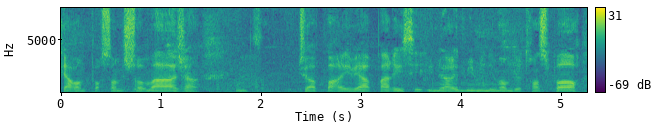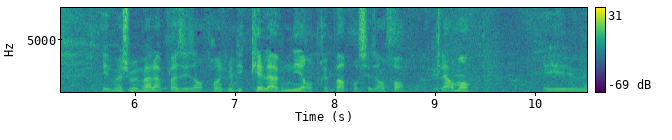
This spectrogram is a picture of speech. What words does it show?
40% de chômage. tu vois, pour arriver à Paris, c'est une heure et demie minimum de transport. Et moi, je me mets à la place des enfants. Je me dis quel avenir on prépare pour ces enfants, clairement. Et euh,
